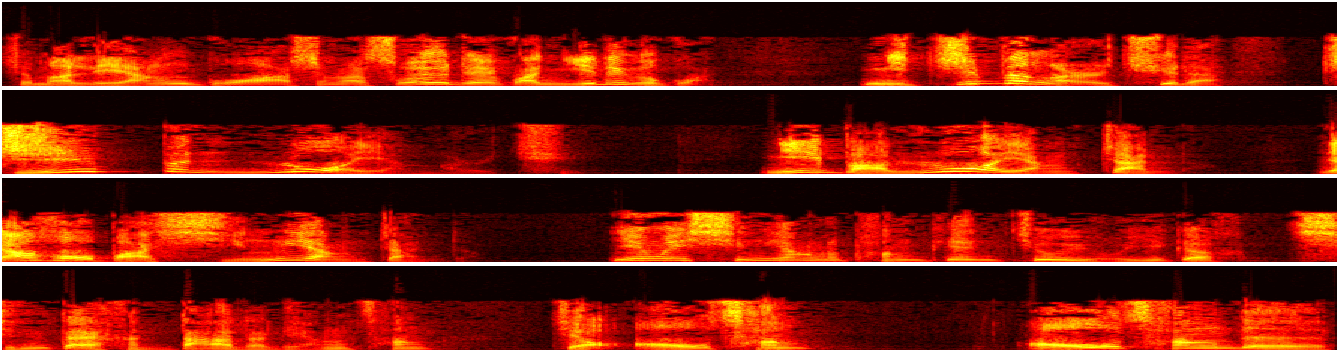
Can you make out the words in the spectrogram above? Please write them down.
什么梁国啊，什么所有这些国，你一律不管。你直奔而去的，直奔洛阳而去。你把洛阳占了，然后把荥阳占了，因为荥阳的旁边就有一个秦代很大的粮仓，叫敖仓，敖仓的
